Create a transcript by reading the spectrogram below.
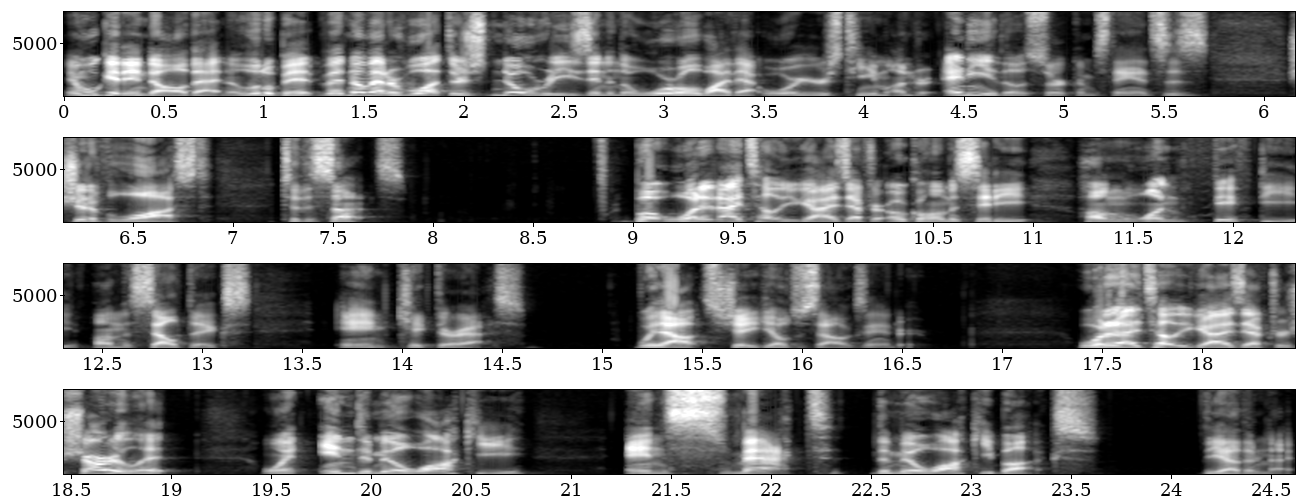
And we'll get into all that in a little bit. But no matter what, there's no reason in the world why that Warriors team, under any of those circumstances, should have lost to the Suns. But what did I tell you guys after Oklahoma City hung 150 on the Celtics and kicked their ass without Shai Gilgeous-Alexander? What did I tell you guys after Charlotte went into Milwaukee and smacked the Milwaukee Bucks the other night?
